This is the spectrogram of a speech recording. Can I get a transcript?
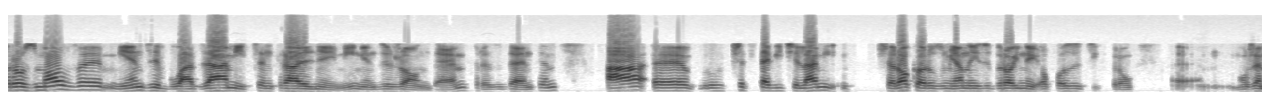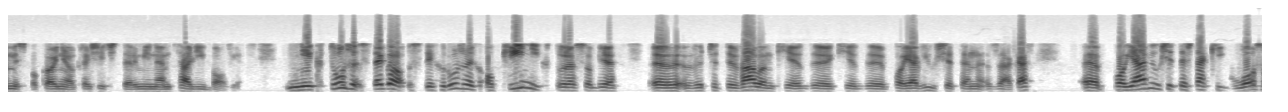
rozmowy między władzami centralnymi, między rządem, prezydentem, a e, przedstawicielami szeroko rozumianej zbrojnej opozycji, którą możemy spokojnie określić terminem talibowie. Niektórzy z tego, z tych różnych opinii, które sobie e, wyczytywałem, kiedy, kiedy pojawił się ten zakaz, e, pojawił się też taki głos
